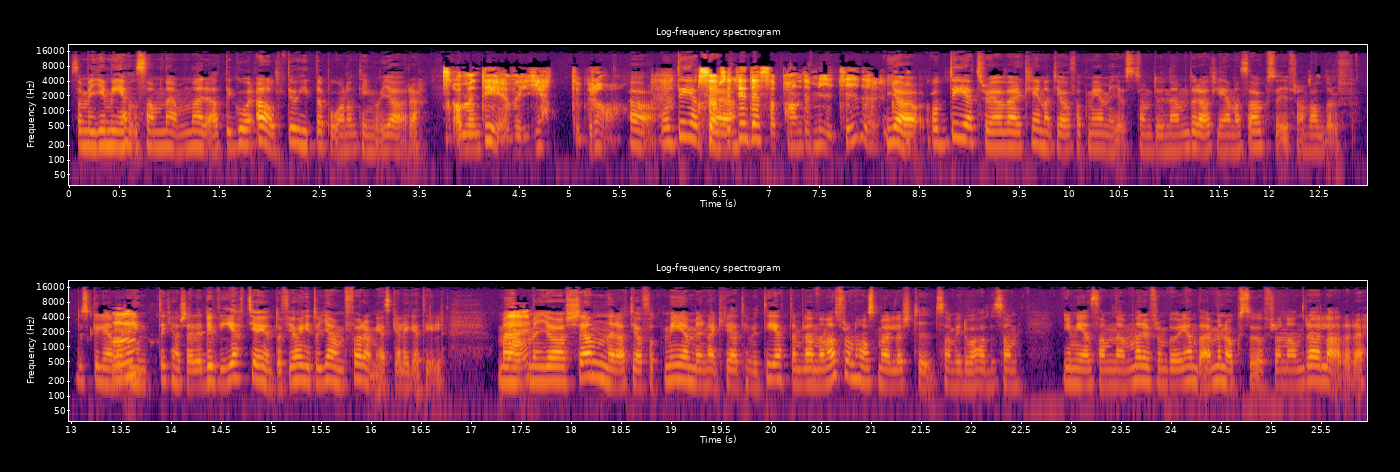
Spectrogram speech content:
som en gemensam nämnare, att det går alltid att hitta på någonting att göra. Ja, men det är väl jättebra. Ja, och det Och tror jag... särskilt i dessa pandemitider. Ja, och det tror jag verkligen att jag har fått med mig just som du nämnde då, att Lena sa också ifrån Waldorf. Det skulle jag nog Mm. inte kanske, eller det vet jag ju inte för jag har inget att jämföra med ska jag lägga till. Men, Nej. men jag känner att jag har fått med mig den här kreativiteten, bland annat från Hans Möllers tid som vi då hade som gemensam nämnare från början där, men också från andra lärare.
